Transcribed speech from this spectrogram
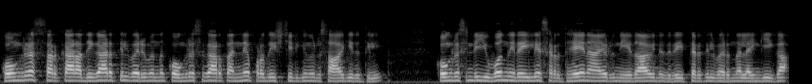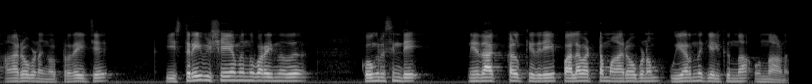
കോൺഗ്രസ് സർക്കാർ അധികാരത്തിൽ വരുമെന്ന് കോൺഗ്രസ്സുകാർ തന്നെ പ്രതീക്ഷിച്ചിരിക്കുന്ന ഒരു സാഹചര്യത്തിൽ കോൺഗ്രസിന്റെ യുവനിരയിലെ ശ്രദ്ധേയനായ ഒരു നേതാവിനെതിരെ ഇത്തരത്തിൽ വരുന്ന ലൈംഗിക ആരോപണങ്ങൾ പ്രത്യേകിച്ച് ഈ സ്ത്രീ വിഷയമെന്ന് പറയുന്നത് കോൺഗ്രസിന്റെ നേതാക്കൾക്കെതിരെ പലവട്ടം ആരോപണം ഉയർന്നു കേൾക്കുന്ന ഒന്നാണ്.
